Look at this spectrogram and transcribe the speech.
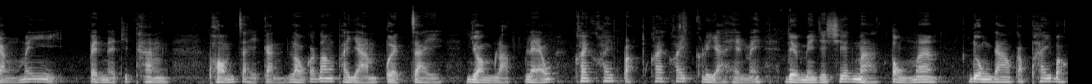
ยังไม่เป็นในทิศทางพร้อมใจกัน เราก็ต้องพยายามเปิดใจยอมรับแล้วค่อยๆ ปรับ ค่อยๆ เคลียร์เห็นไหมเดอะเมจิเชียนมาตรงมาก ดวงดาวกับไพ่บอก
